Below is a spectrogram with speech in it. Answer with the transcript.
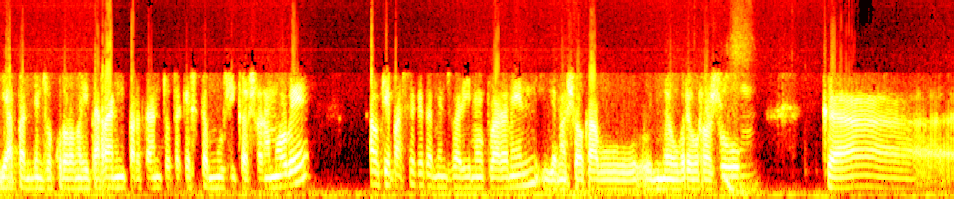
hi ha pendents al corredor mediterrani, per tant, tota aquesta música sona molt bé. El que passa que també ens va dir molt clarament, i amb això acabo el meu breu resum, que eh,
